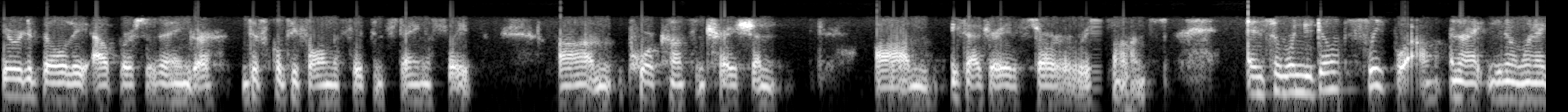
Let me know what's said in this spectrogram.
irritability, outbursts of anger, difficulty falling asleep and staying asleep, um, poor concentration, um, exaggerated startle response. And so when you don't sleep well, and I, you know, when I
